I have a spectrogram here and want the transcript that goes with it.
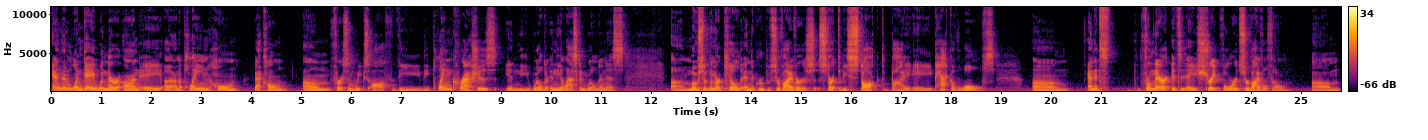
and then one day when they're on a uh, on a plane home back home um, for some weeks off, the the plane crashes in the wilder in the Alaskan wilderness. Um, most of them are killed, and the group of survivors start to be stalked by a pack of wolves. Um, and it's from there, it's a straightforward survival film, um,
